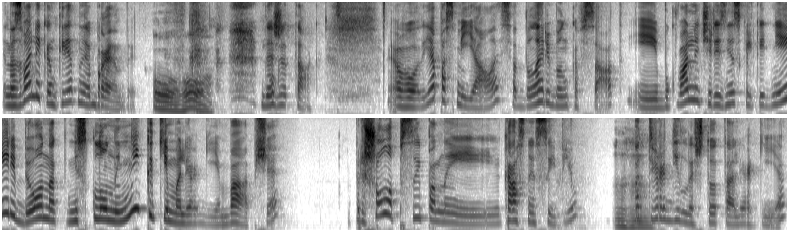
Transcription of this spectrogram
И назвали конкретные бренды. Ого! Даже так. Вот, я посмеялась, отдала ребенка в сад, и буквально через несколько дней ребенок, не склонный ни к каким аллергиям вообще, пришел обсыпанный красной сыпью, угу. подтвердилось, что это аллергия.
